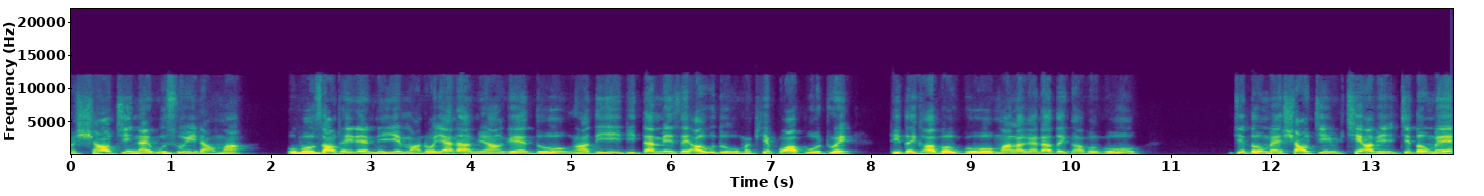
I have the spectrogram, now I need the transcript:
မရှောင်ကျင်နိုင်ဘူးဆိုရင်တောင်မှဥပုသ်ဆောင်ထိတ်တဲ့နေ့ရက်မှာတော့ရဟန္တာများကဲ့သို့ငါသည်ဒီတတ်မေ့စေအကုသိုလ်ကိုမဖြစ်ပွားဖို့အတွက်ဒီသိက္ခာပုဒ်ကိုမာလကန္တသိက္ခာပုဒ်ကို จิตသုံးမယ်ရှောင်ကျင်ခြင်းအဖြစ်จิตသုံးမယ်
